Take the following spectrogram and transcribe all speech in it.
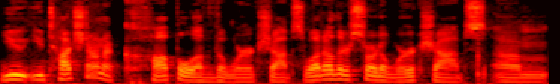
You you touched on a couple of the workshops. What other sort of workshops um,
